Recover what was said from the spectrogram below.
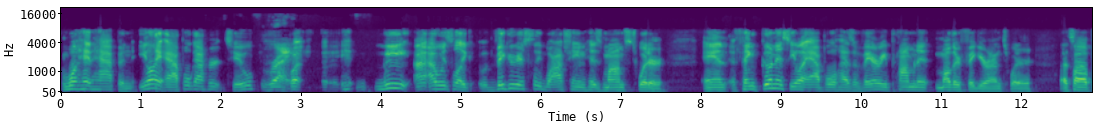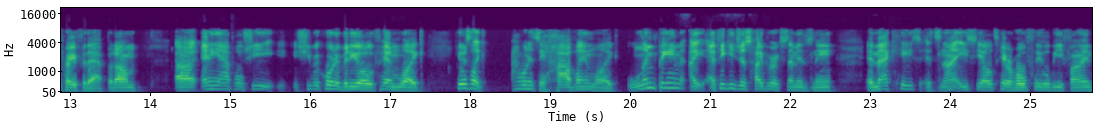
what had happened. Eli Apple got hurt too. Right. But uh, we, I, I was like vigorously watching his mom's Twitter, and thank goodness Eli Apple has a very prominent mother figure on Twitter. Let's all pray for that. But um, uh, Annie Apple, she she recorded a video of him like he was like I wouldn't say hobbling, like limping. I I think he just hyperextended his knee. In that case, it's not ACL tear. Hopefully, he'll be fine.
